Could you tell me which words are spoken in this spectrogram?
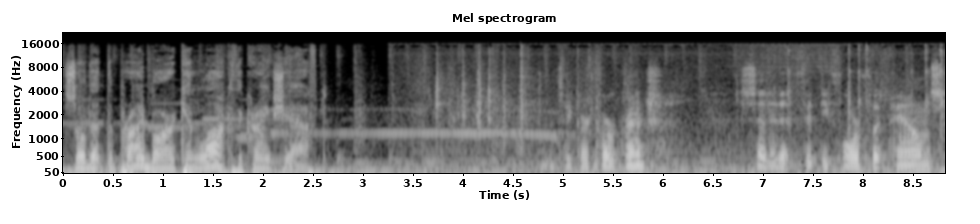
so that the pry bar can lock the crankshaft. We'll take our torque wrench, set it at 54 foot-pounds.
